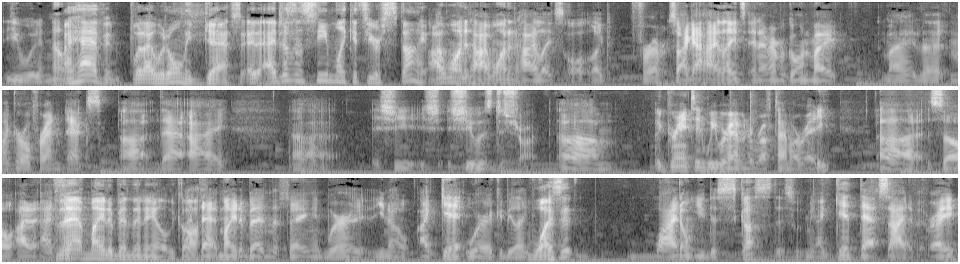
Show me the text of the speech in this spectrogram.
You wouldn't know. I haven't, but I would only guess. It, it doesn't seem like it's your style. I wanted I wanted highlights all, like forever. So I got highlights, and I remember going to my my the my girlfriend ex uh, that I uh, she, she she was distraught. Um, granted, we were having a rough time already, uh, so I I think that might have been the nail of the coffin. that might have been the thing where you know I get where it could be like, Was it? why don't you discuss this with me? I get that side of it, right?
